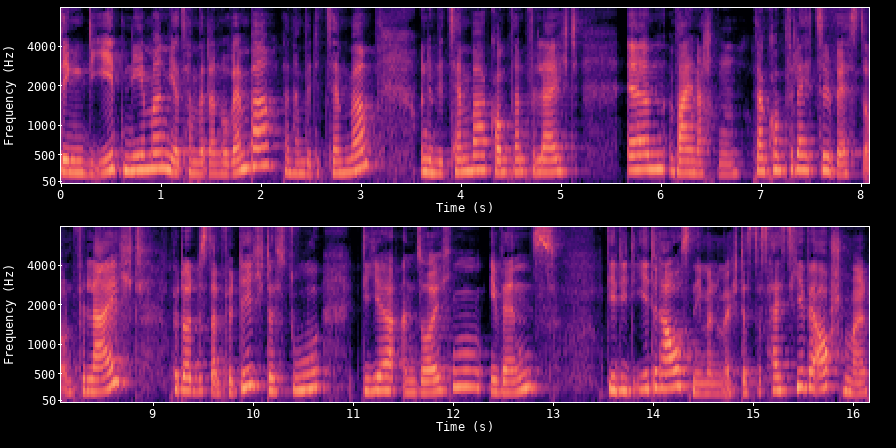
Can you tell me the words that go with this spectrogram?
Ding Diät nehmen. Jetzt haben wir dann November, dann haben wir Dezember und im Dezember kommt dann vielleicht ähm, Weihnachten, dann kommt vielleicht Silvester und vielleicht bedeutet es dann für dich, dass du dir an solchen Events dir die Diät rausnehmen möchtest. Das heißt, hier wäre auch schon mal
